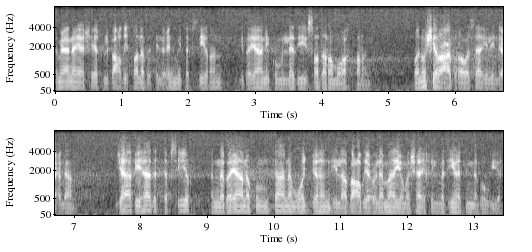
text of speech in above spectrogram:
سمعنا يا شيخ لبعض طلبة العلم تفسيرا لبيانكم الذي صدر مؤخرا ونشر عبر وسائل الإعلام. جاء في هذا التفسير أن بيانكم كان موجها إلى بعض علماء ومشايخ المدينة النبوية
